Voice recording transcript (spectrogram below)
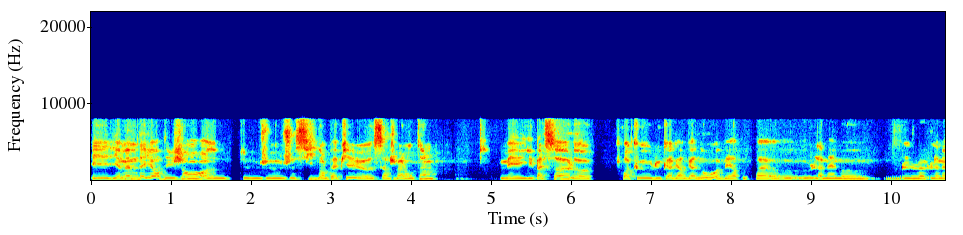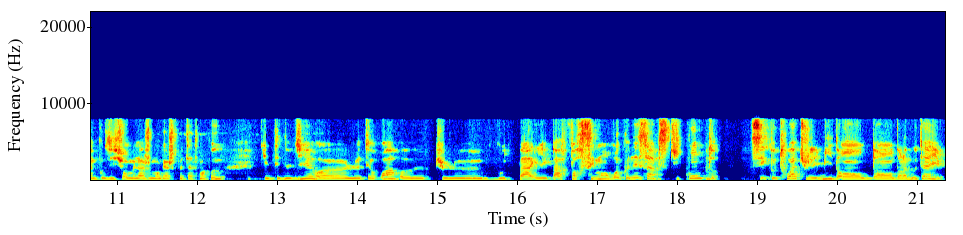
Et il y a même d'ailleurs des gens, euh, je, cite dans le papier euh, Serge Valentin, mais il n'est pas le seul. Euh, je crois que Lucas Gargano avait à peu près la, même, la, même position, mais là je m'engage peut-être un peu, qui était de dire le terroir, tu le goûtes pas, il n'est pas forcément reconnaissable. Ce qui compte, c'est que toi, tu l'es mis dans, dans, dans la bouteille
